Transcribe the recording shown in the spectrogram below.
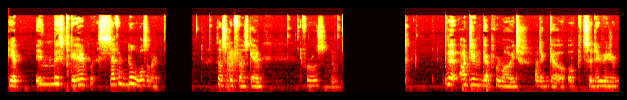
Yep, in this game, 7 0, wasn't it? That's a good first game for us. But I didn't get promoted. I didn't get up to division.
